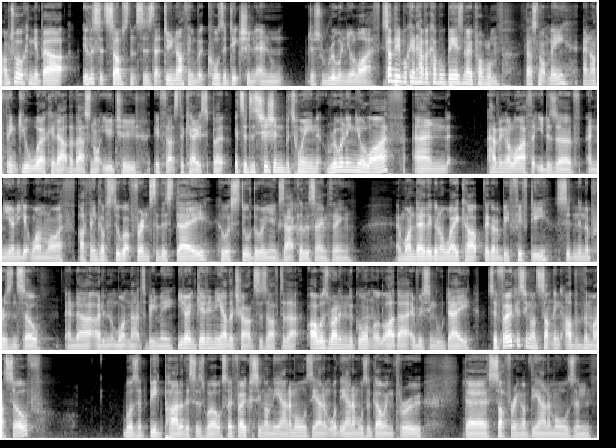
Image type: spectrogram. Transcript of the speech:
I'm talking about illicit substances that do nothing but cause addiction and just ruin your life. Some people can have a couple beers, no problem. That's not me, and I think you'll work it out that that's not you too, if that's the case. But it's a decision between ruining your life and having a life that you deserve, and you only get one life. I think I've still got friends to this day who are still doing exactly the same thing and one day they're going to wake up, they're going to be 50, sitting in a prison cell. And uh, I didn't want that to be me. You don't get any other chances after that. I was running the gauntlet like that every single day. So focusing on something other than myself was a big part of this as well. So focusing on the animals, the what the animals are going through, the suffering of the animals, and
